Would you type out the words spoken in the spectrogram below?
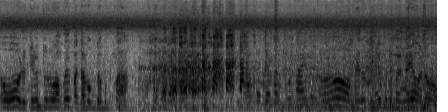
Oo, nung tinuturuan ko yun, padabog-dabog pa. Nasa Japan po tayo na. Oo, pero tignan mo naman ngayon, oh.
